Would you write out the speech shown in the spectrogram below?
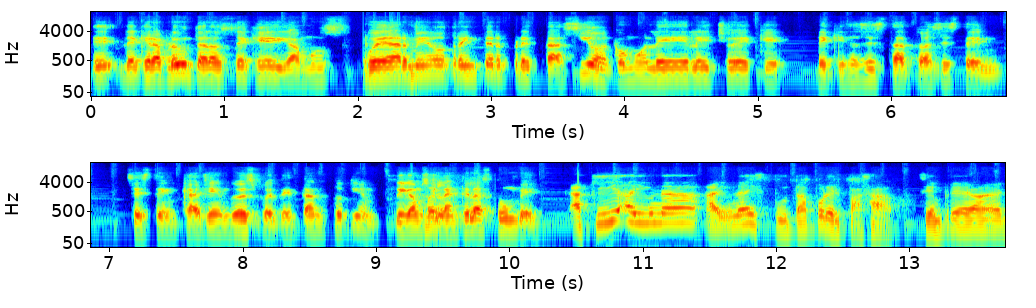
eh, le quería preguntar a usted que, digamos, puede darme otra interpretación, ¿cómo lee el hecho de que, de que esas estatuas estén se estén cayendo después de tanto tiempo. Digamos que la gente las tumbe. Aquí hay una, hay una disputa por el pasado. Siempre hay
